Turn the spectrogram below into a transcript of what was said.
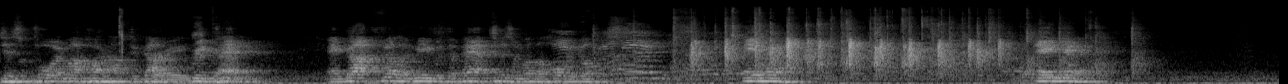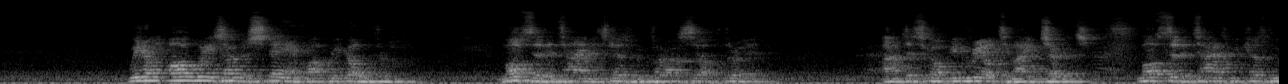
Just pouring my heart out to God, Praise repenting. God. And God filling me with the baptism of the Holy Ghost. Amen. Amen. We don't always understand what we go through. Most of the time, it's because we put ourselves through it. I'm just going to be real tonight, church. Most of the times because we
